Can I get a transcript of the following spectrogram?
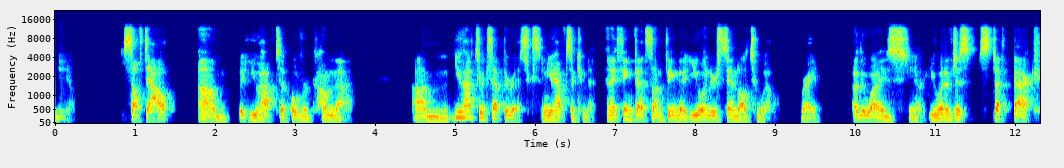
you know self-doubt um, but you have to overcome that. Um, you have to accept the risks and you have to commit and i think that's something that you understand all too well right? Otherwise you know you would have just stepped back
